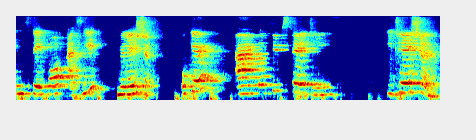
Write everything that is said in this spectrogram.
in state of assimilation. Okay? And the fifth stage is egestion.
